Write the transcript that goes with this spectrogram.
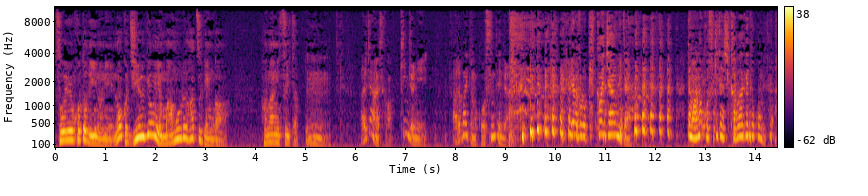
そういうことでいいのに、なんか従業員を守る発言が鼻についちゃって。え。うん。あれじゃないですか。近所にアルバイトの子住んでんじゃな いやばい、これ聞こえちゃうみたいな。でもあの子好きだし、株上げとこうみたいな。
